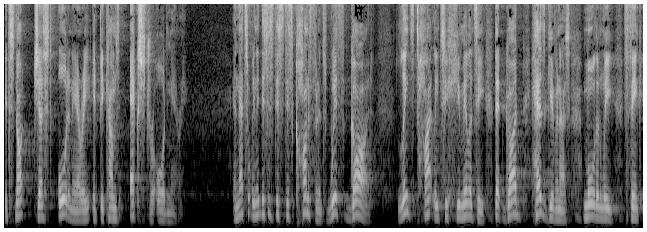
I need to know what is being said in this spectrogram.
It's not just ordinary, it becomes extraordinary. And that's what we need. This is this, this confidence with God linked tightly to humility that God has given us more than we think,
